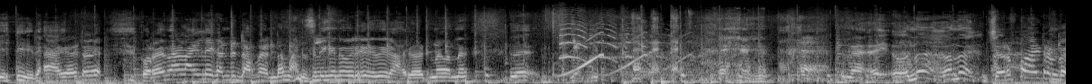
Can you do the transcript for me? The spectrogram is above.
ഈ രാഘവേട്ടന് കുറെ നാളായില്ലേ കണ്ടിട്ട്. അപ്പൊ എന്റെ മനസ്സിലിങ്ങനെ ഒരു ഇത് രാഘവേട്ടനെ വന്ന് ഇത് ഒന്ന് ഒന്ന് ചെറുപ്പമായിട്ടുണ്ട്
